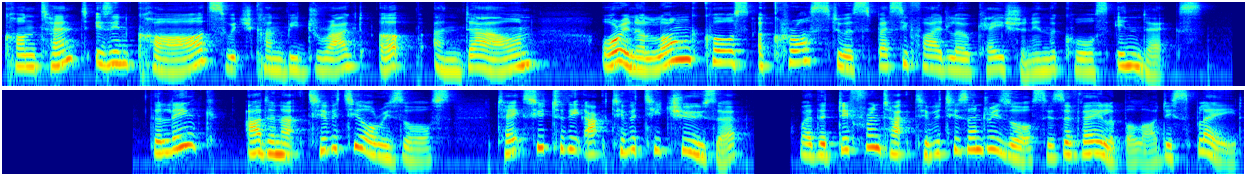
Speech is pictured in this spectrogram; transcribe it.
Content is in cards which can be dragged up and down or in a long course across to a specified location in the course index. The link Add an activity or resource takes you to the activity chooser where the different activities and resources available are displayed.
